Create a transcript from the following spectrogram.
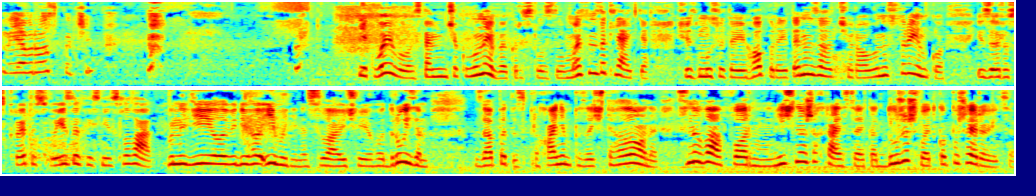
Ну, Я в розпачі. Як виявилось, темні чаклуни використали зловмисне закляття, щоб змусити його перейти на зачаровану сторінку і розкрити свої захисні слова. Вони діяли від його імені, насилаючи його друзям запити з проханням позичити галони. Це нова форма магічного шахрайства, яка дуже швидко поширюється.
